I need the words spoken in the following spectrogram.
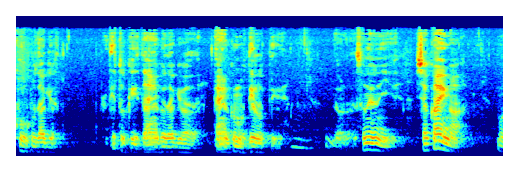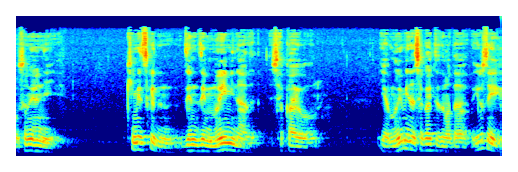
高校だけは出とけ大学だけは大学も出ろっていうだからそのように社会がもうそのように決めつけて全然無意味な社会をいや無意味な社会っていうとまた要するに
